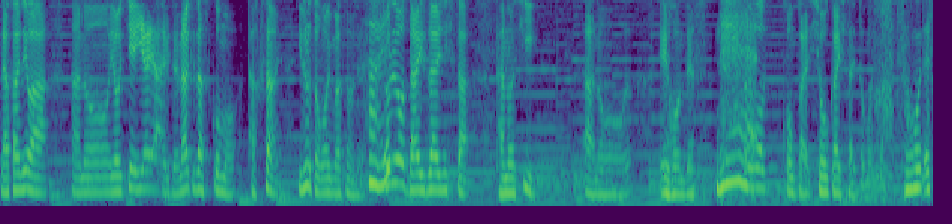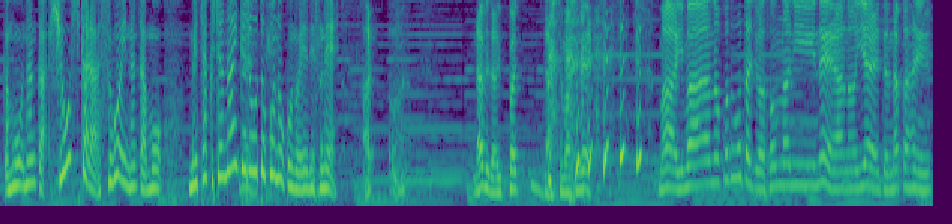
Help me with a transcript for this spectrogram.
中にはあの幼稚園嫌やみたいな泣き出す子もたくさんいると思いますので、はい、それを題材にした楽しいあの絵本です。ねそれを今回紹介したいと思います。そうですか。もうなんか表紙からすごいなんかもうめちゃくちゃ泣いてる男の子の絵ですね。あ、涙いっぱい出してますね。まあ今の子供たちはそんなにねあの嫌やって泣かへん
